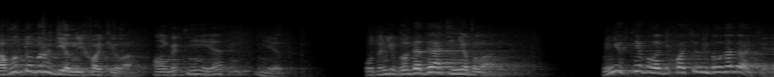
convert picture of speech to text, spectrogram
а вот добрых дел не хватило. А он говорит, нет, нет. Вот у них благодати не было. У них не было, ни благодати.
